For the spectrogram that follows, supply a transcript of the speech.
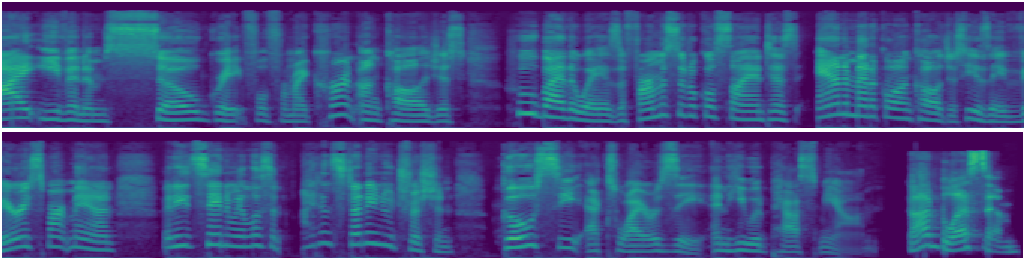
I even am so grateful for my current oncologist, who, by the way, is a pharmaceutical scientist and a medical oncologist. He is a very smart man, but he'd say to me, Listen, I didn't study nutrition. Go see X, Y, or Z. And he would pass me on. God bless him,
